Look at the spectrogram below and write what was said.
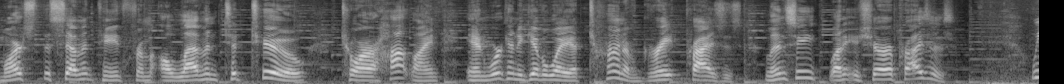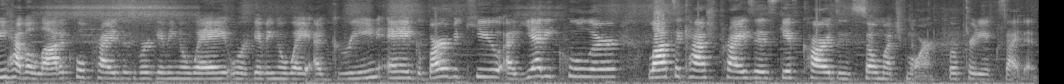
March the 17th from 11 to 2 to our hotline and we're going to give away a ton of great prizes. Lindsay, why don't you share our prizes? We have a lot of cool prizes we're giving away. We're giving away a green egg barbecue, a Yeti cooler, lots of cash prizes, gift cards, and so much more. We're pretty excited.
